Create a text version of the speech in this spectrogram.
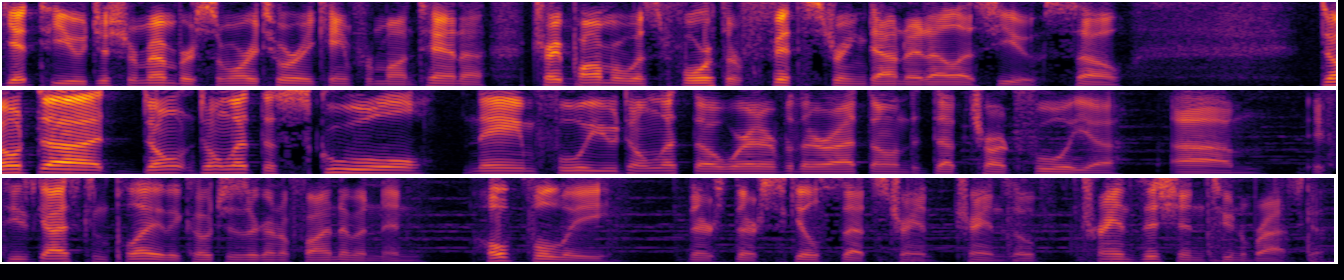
get to you, just remember Samori Toure came from Montana. Trey Palmer was fourth or fifth string down at LSU. So don't uh don't don't let the school name fool you. Don't let the wherever they're at on the depth chart fool you. Um, if these guys can play, the coaches are going to find them, and, and hopefully their their skill sets tran- trans- transition to Nebraska.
